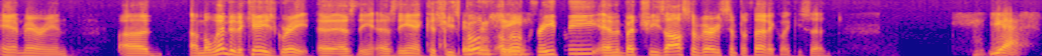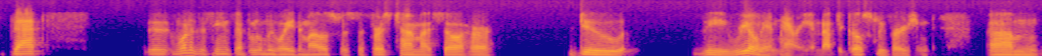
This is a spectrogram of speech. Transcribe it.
Aunt Marion, uh, uh, Melinda DeKay is great uh, as the as the aunt because she's both Isn't a little creepy and but she's also very sympathetic, like you said. Yes, that's the, one of the scenes that blew me away the most was the first time I saw her do the real Aunt Marion, not the ghostly version. Um,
